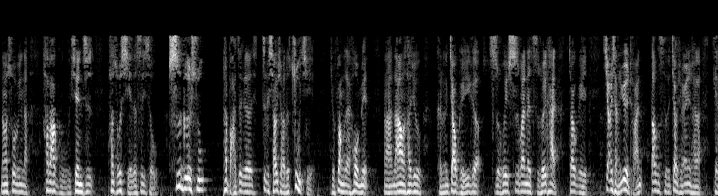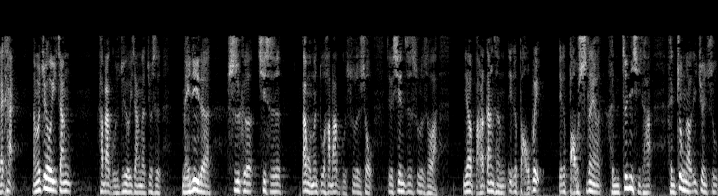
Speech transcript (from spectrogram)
那么说明了哈巴古先知。他所写的是一首诗歌书，他把这个这个小小的注解就放在后面啊，然后他就可能交给一个指挥师班的指挥看，交给交响乐团当时的交响乐团给他看。那么最后一章哈巴谷书最后一章呢，就是美丽的诗歌。其实当我们读哈巴谷书的时候，这个先知书的时候啊，你要把它当成一个宝贝、一个宝石那样，很珍惜它，很重要的一卷书，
